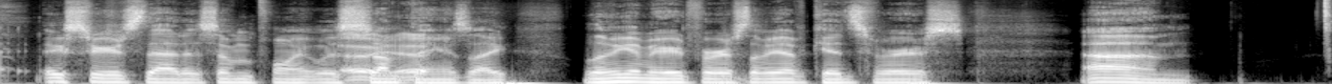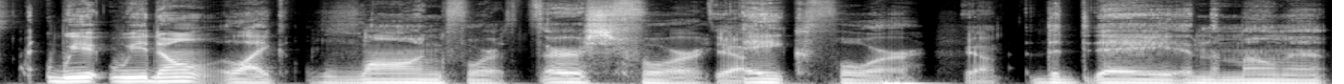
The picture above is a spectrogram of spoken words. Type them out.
experienced that at some point with Oh, yeah. something. It's like, let me get married first, let me have kids first. Um we we don't like long for, thirst for, Yeah. ache for Yeah. the day and the moment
